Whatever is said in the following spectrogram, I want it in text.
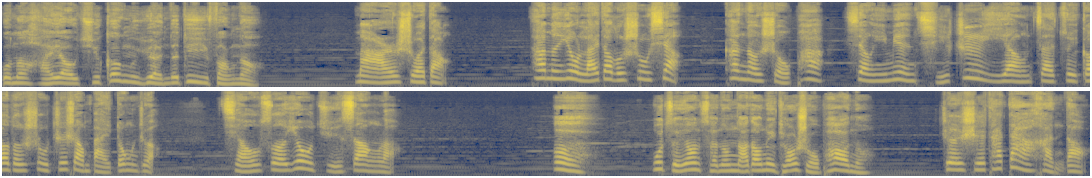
我们还要去更远的地方呢。”马儿说道。他们又来到了树下，看到手帕像一面旗帜一样在最高的树枝上摆动着，乔瑟又沮丧了。唉，我怎样才能拿到那条手帕呢？这时他大喊道：“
